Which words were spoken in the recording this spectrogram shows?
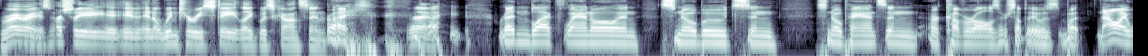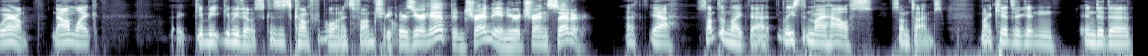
right, right. Especially in, in a wintry state like Wisconsin. Right. Yeah. right. Red and black flannel and snow boots and snow pants and or coveralls or something. It was, but now I wear them. Now I'm like, give me give me those because it's comfortable and it's functional. Because you're hip and trendy and you're a trendsetter. That- yeah, something like that. At least in my house, sometimes my kids are getting into the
